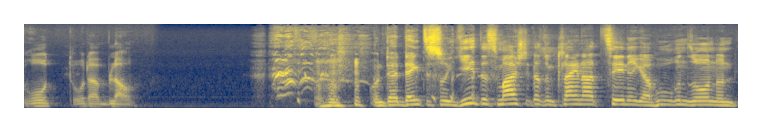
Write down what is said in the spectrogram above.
rot oder blau. und der denkt sich so, jedes Mal steht da so ein kleiner, zehnjähriger Hurensohn und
